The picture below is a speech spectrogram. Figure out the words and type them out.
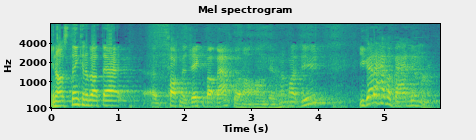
You know, I was thinking about that, uh, talking to Jake about basketball not long ago, and I'm like, dude, you gotta have a bad memory.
